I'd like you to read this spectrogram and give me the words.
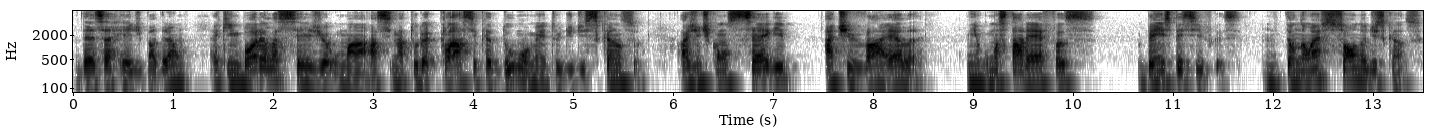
dessa rede padrão é que, embora ela seja uma assinatura clássica do momento de descanso, a gente consegue ativar ela em algumas tarefas bem específicas. Então, não é só no descanso.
